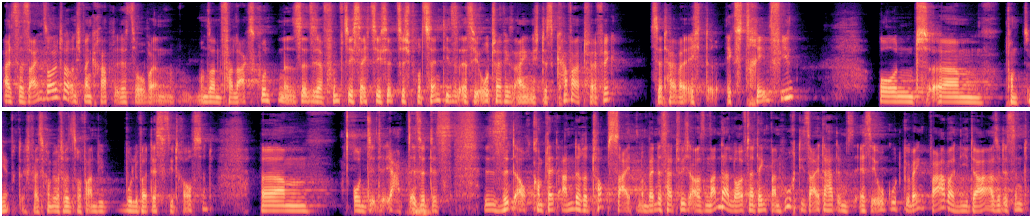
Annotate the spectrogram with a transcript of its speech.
als das sein sollte. Und ich meine, gerade jetzt so bei unseren Verlagskunden sind ja 50, 60, 70 Prozent dieses SEO-Traffics eigentlich Discover-Traffic. Ist ja teilweise echt extrem viel. Und ähm, kommt, ja. ich weiß, kommt immer darauf an, wie Boulevardesk sie drauf sind. Ähm, und ja, also das sind auch komplett andere Top-Seiten. Und wenn das natürlich auseinanderläuft, dann denkt man, huch, die Seite hat im SEO gut gewenkt, war aber nie da. Also das sind,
